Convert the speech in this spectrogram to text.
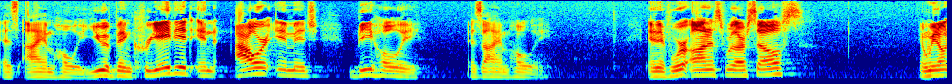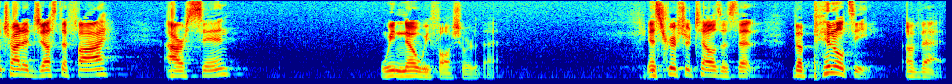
as I am holy. You have been created in our image. Be holy as I am holy. And if we're honest with ourselves and we don't try to justify our sin, we know we fall short of that. And Scripture tells us that the penalty of that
